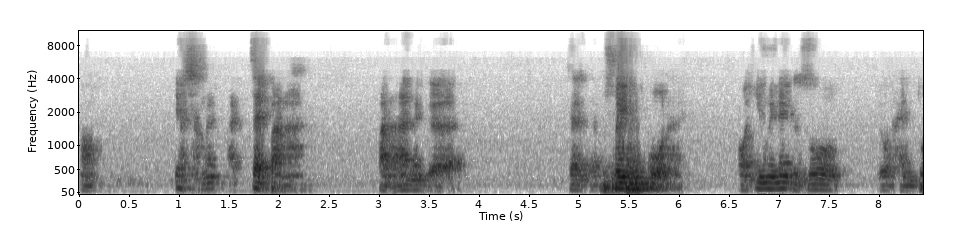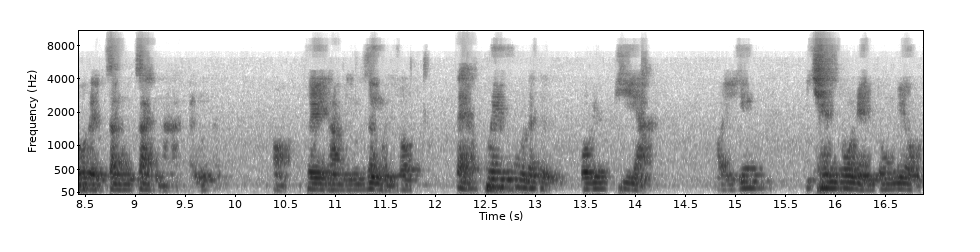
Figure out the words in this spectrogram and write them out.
啊。要想办法再把它，把它那个再恢复过来，哦，因为那个时候有很多的征战啊等等，哦，所以他们认为说，在恢复那个奥林匹亚，哦，已经一千多年都没有，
